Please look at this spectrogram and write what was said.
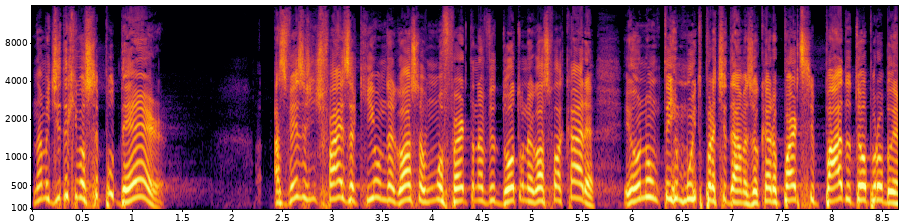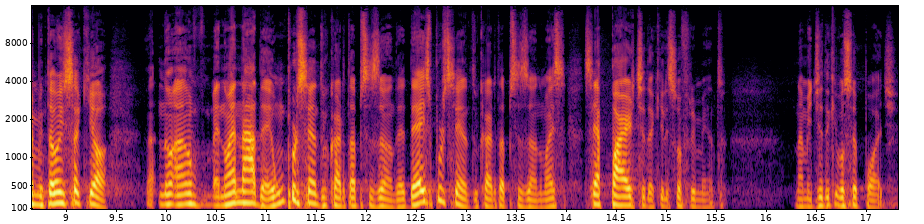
Na medida que você puder. Às vezes a gente faz aqui um negócio, uma oferta na vida do outro, um negócio e fala, cara, eu não tenho muito para te dar, mas eu quero participar do teu problema. Então isso aqui, ó, não, não é nada, é 1% do que o cara está precisando, é 10% do que o cara está precisando, mas você é parte daquele sofrimento, na medida que você pode.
